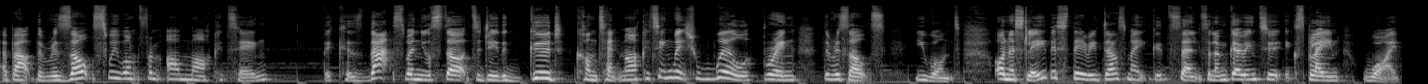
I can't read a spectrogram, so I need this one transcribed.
about the results we want from our marketing because that's when you'll start to do the good content marketing, which will bring the results you want. Honestly, this theory does make good sense, and I'm going to explain why.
